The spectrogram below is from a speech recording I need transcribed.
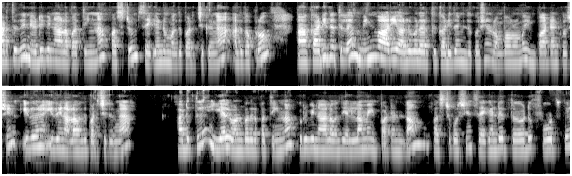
அடுத்தது நெடுவினால பார்த்தீங்கன்னா ஃபர்ஸ்ட்டும் செகண்டும் வந்து படிச்சுக்கோங்க. அதுக்கப்புறம் கடிதத்தில் மின்வாரி அலுவலருக்கு கடிதம் இந்த கொஸ்டின் ரொம்ப ரொம்ப இம்பார்ட்டன்ட் கொஸ்டின் இது இதை நல்லா வந்து படிச்சுக்கோங்க. அடுத்து இயல் ஒன்பதில் பார்த்தீங்கன்னா குருவினால வந்து எல்லாமே இம்பார்ட்டன்ட் தான். First question second third fourth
